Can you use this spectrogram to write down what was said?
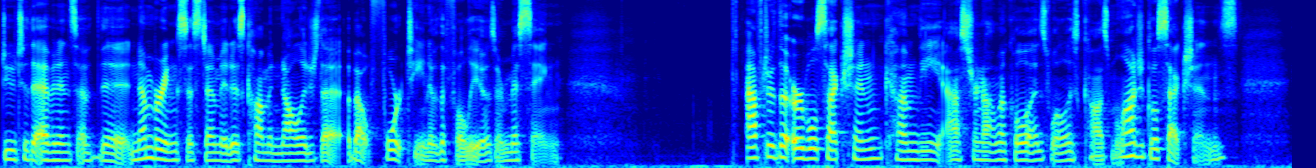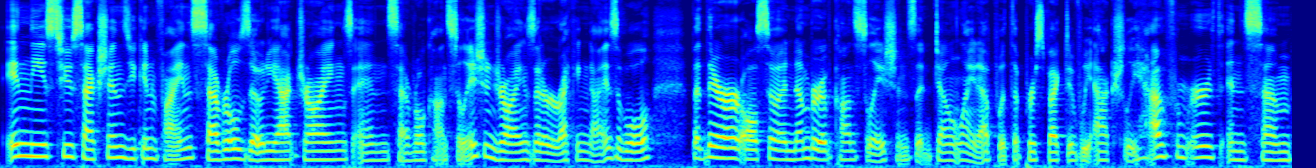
due to the evidence of the numbering system, it is common knowledge that about 14 of the folios are missing. After the herbal section come the astronomical as well as cosmological sections. In these two sections, you can find several zodiac drawings and several constellation drawings that are recognizable, but there are also a number of constellations that don't line up with the perspective we actually have from Earth and some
